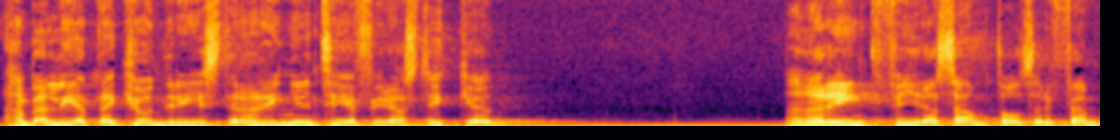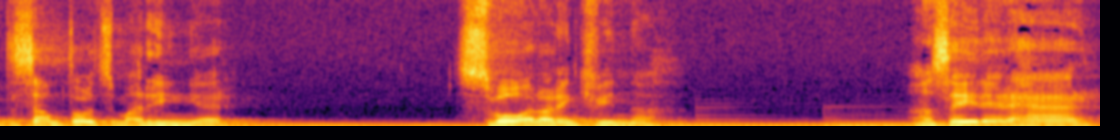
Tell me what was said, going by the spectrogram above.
Han börjar leta i kundregister, han ringer en tre, fyra stycken. När han har ringt fyra samtal så är det femte samtalet som han ringer. Svarar en kvinna. Han säger, är det här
